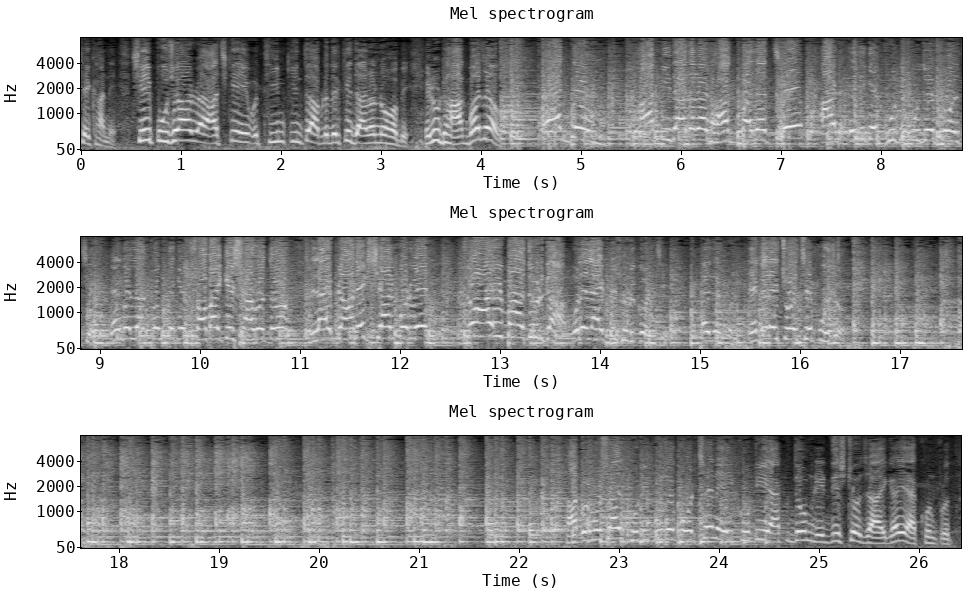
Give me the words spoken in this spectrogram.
সেখানে। সেই পুজো আর আজকে থিম কিন্তু আপনাদেরকে জানানো হবে। একটু ঢাক বাজাও? একদম। ঢাকি দাদারা ঢাক বাজাচ্ছে, আর এদিকে খুঁটি পুজো চলছে। বেঙ্গল ডট থেকে সবাইকে স্বাগত। লাইভটা অনেক শেয়ার করবেন। জয় মা দুর্গা বলে লাইভটা শুরু করছি। দেখুন এখানে চলছে পুজো। ঠাকুরমশাই খুঁটি পুজো করছেন, এই খুঁটি একদম নির্দিষ্ট জায়গায় এখন প্রত-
